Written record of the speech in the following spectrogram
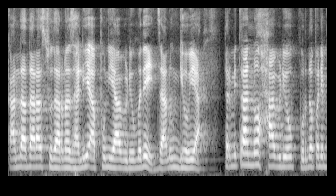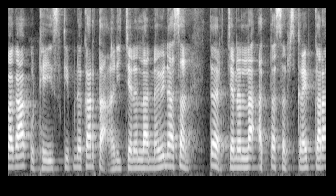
कांदा दरात सुधारणा झाली आपण या व्हिडिओमध्ये जाणून घेऊया. तर मित्रांनो हा व्हिडिओ पूर्णपणे बघा कुठेही स्किप न करता. आणि चॅनलला नवीन असाल तर चॅनलला आत्ता सबस्क्राईब करा.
